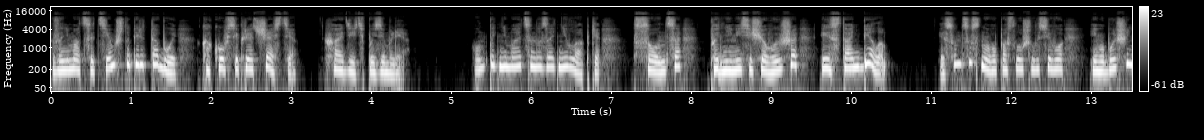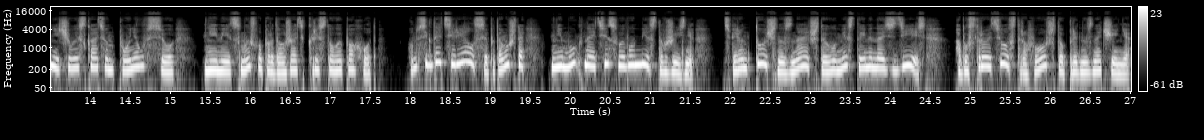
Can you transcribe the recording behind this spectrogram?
Заниматься тем, что перед тобой. Каков секрет счастья? Ходить по земле. Он поднимается на задние лапки. Солнце, поднимись еще выше и стань белым. И солнце снова послушалось его. Ему больше нечего искать, он понял все. Не имеет смысла продолжать крестовый поход. Он всегда терялся, потому что не мог найти своего места в жизни. Теперь он точно знает, что его место именно здесь. Обустроить остров — вот что предназначение,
